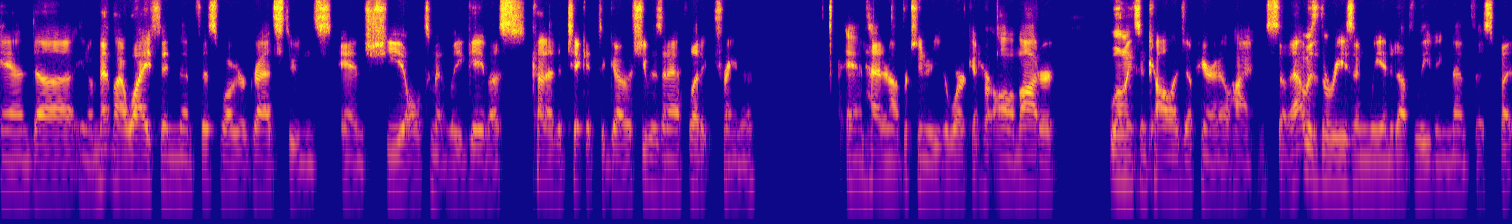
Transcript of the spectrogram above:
and uh, you know met my wife in memphis while we were grad students and she ultimately gave us kind of the ticket to go. She was an athletic trainer and had an opportunity to work at her alma mater wilmington college up here in ohio. So that was the reason we ended up leaving memphis but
